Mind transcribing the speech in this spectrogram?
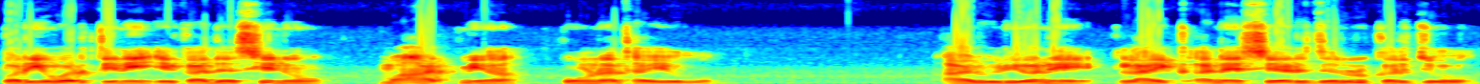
પરિવર્તિની એકાદશીનું મહાત્મ્ય પૂર્ણ થયું. આ વિડીયોને લાઇક અને શેર જરૂર કરજો.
